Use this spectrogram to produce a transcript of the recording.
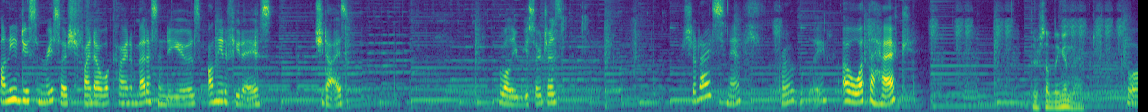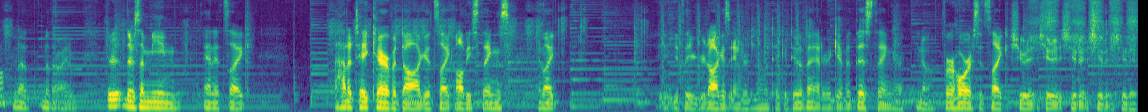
I'll need to do some research to find out what kind of medicine to use. I'll need a few days. She dies. While he researches. Should I sniff? Probably. Oh, what the heck? There's something in there. Cool. No, another item. There, there's a meme, and it's like how to take care of a dog. It's like all these things, and like if your dog is injured, you know, take it to a vet or give it this thing, or you know, for a horse, it's like shoot it, shoot it, shoot it, shoot it, shoot it.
